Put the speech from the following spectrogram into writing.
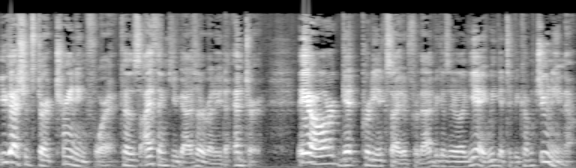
you guys should start training for it, because I think you guys are ready to enter. They all get pretty excited for that because they're like, yay, we get to become Chunin now.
